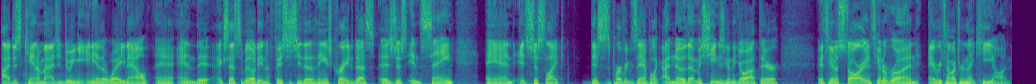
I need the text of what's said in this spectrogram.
I just can't imagine doing it any other way now. And, and the accessibility and efficiency that the thing has created us is just insane. And it's just like this is a perfect example. Like I know that machine is going to go out there. It's going to start and it's going to run every time I turn that key on.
